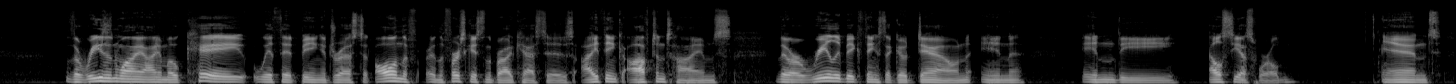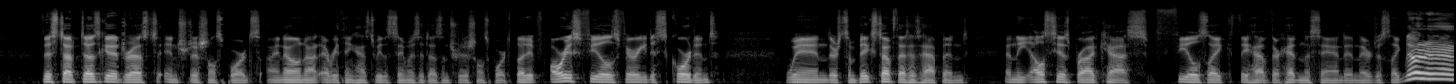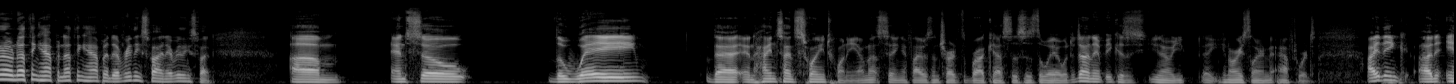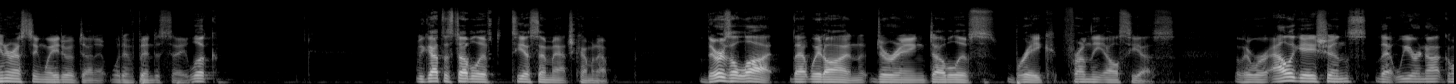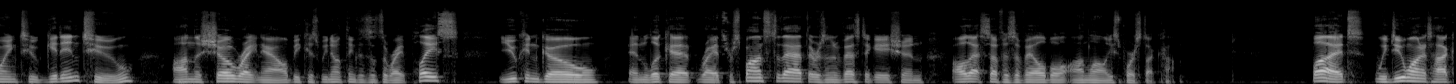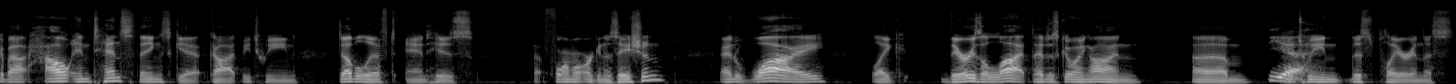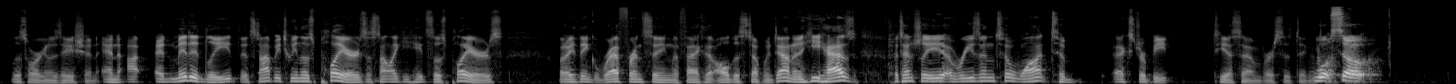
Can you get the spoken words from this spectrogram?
the reason why I'm okay with it being addressed at all in the in the first case in the broadcast is I think oftentimes there are really big things that go down in in the LCS world, and this stuff does get addressed in traditional sports. I know not everything has to be the same as it does in traditional sports, but it always feels very discordant when there's some big stuff that has happened and the LCS broadcast feels like they have their head in the sand and they're just like, no, no, no, no, nothing happened, nothing happened, everything's fine, everything's fine. Um, and so the way that in hindsight's 2020 i'm not saying if i was in charge of the broadcast this is the way i would have done it because you know you, you can always learn afterwards i think an interesting way to have done it would have been to say look we got this Doublelift tsm match coming up there's a lot that went on during Double Doublelift's break from the LCS. There were allegations that we are not going to get into on the show right now because we don't think this is the right place. You can go and look at Riot's response to that. There was an investigation. All that stuff is available on lolesports.com. But we do want to talk about how intense things get got between Doublelift and his uh, former organization and why like there is a lot that is going on um Yeah. between this player and this this organization and uh, admittedly it's not between those players it's not like he hates those players but i think referencing the fact that all this stuff went down and he has potentially a reason to want to extra beat tsm versus Ding. Well, so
